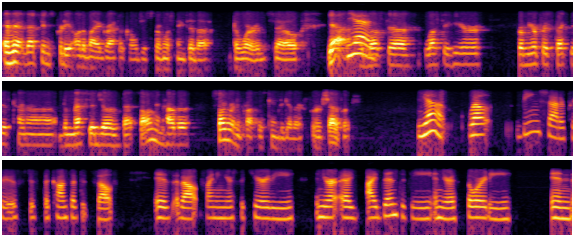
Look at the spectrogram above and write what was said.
And that that seems pretty autobiographical just from listening to the the words. So yeah, Yes. I'd love to love to hear from your perspective kind of the message of that song and how the songwriting process came together for Shatterproof. Yeah. Well, being shatterproof, just the concept itself, is about finding your security and your uh, identity and your authority in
